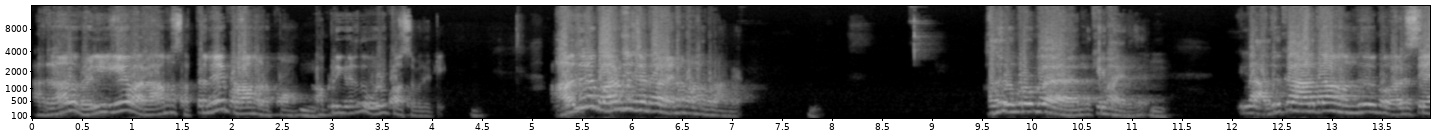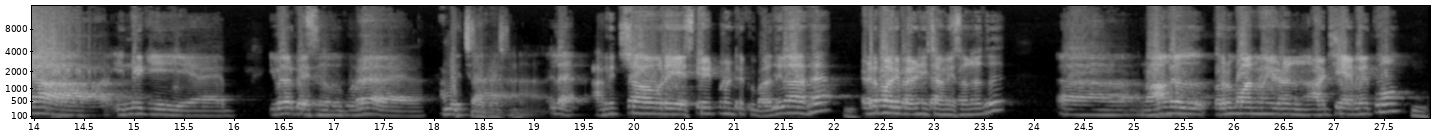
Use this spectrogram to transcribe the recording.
அதனால வெளியே வராம சத்தமே போடாம இருப்போம். அப்படிங்கிறது ஒரு பாசிபிலிட்டி அதுல பாரதிய ஜனதா என்ன பண்ண போறாங்க அது ரொம்ப ரொம்ப முக்கியமாயிருது. இல்ல அதுக்காக தான் வந்து இப்ப வரிசையா இன்னைக்கு இவர் பேசுனது கூட அமித்ஷா இல்ல அமித்ஷாவுடைய ஸ்டேட்மெண்ட்டுக்கு பதிலாக எடப்பாடி பழனிசாமி சொன்னது நாங்கள் பெரும்பான்மையுடன் ஆட்சி அமைப்போம். ம்.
